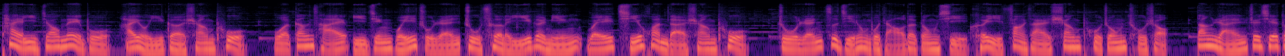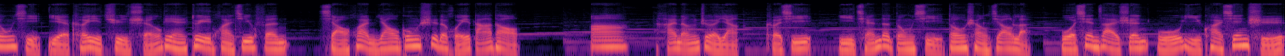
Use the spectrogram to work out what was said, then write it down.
太一教内部还有一个商铺。”我刚才已经为主人注册了一个名为“奇幻”的商铺，主人自己用不着的东西可以放在商铺中出售。当然，这些东西也可以去神殿兑换积分。小幻妖公式的回答道：“啊，还能这样？可惜以前的东西都上交了，我现在身无一块仙石。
